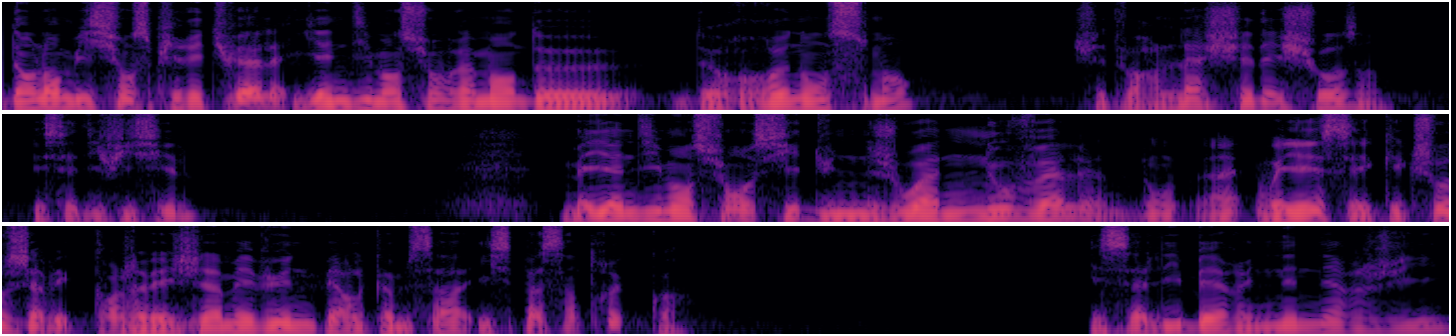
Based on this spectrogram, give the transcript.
Dans l'ambition spirituelle, il y a une dimension vraiment de, renoncement. Je vais devoir lâcher des choses, et c'est difficile. Mais il y a une dimension aussi d'une joie nouvelle. Hein, vous voyez, c'est quelque chose, quand j'avais jamais vu une perle comme ça, il se passe un truc, quoi. Et ça libère une énergie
